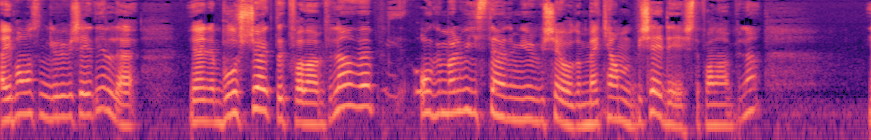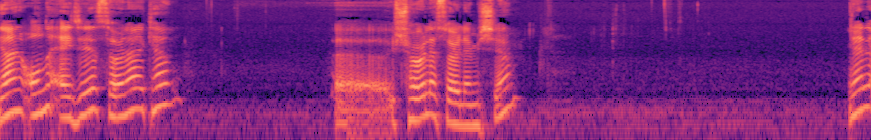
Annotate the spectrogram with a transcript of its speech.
ayıp olmasın gibi bir şey değil de yani buluşacaktık falan filan ve o gün böyle bir istemedim gibi bir şey oldu. Mekan bir şey değişti falan filan. Yani onu Ece'ye söylerken şöyle söylemişim. Yani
